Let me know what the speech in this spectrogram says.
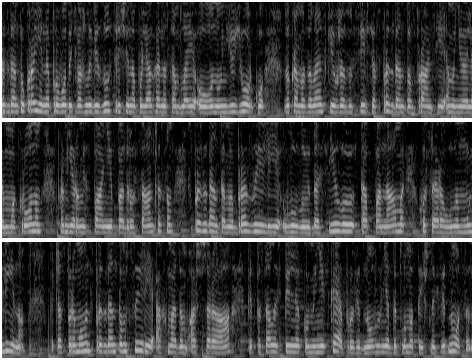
Президент України проводить важливі зустрічі на полях Генасамблеї ООН у Нью-Йорку. Зокрема, Зеленський вже зустрівся з президентом Франції Еммануелем Макроном, прем'єром Іспанії Педро Санчесом, з президентами Бразилії Лулою да Сілвою та Панами Хосе Раулем Муліно. Під час перемовин з президентом Сирії Ахмедом Аш-Шараа підписали спільне комюніке про відновлення дипломатичних відносин.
